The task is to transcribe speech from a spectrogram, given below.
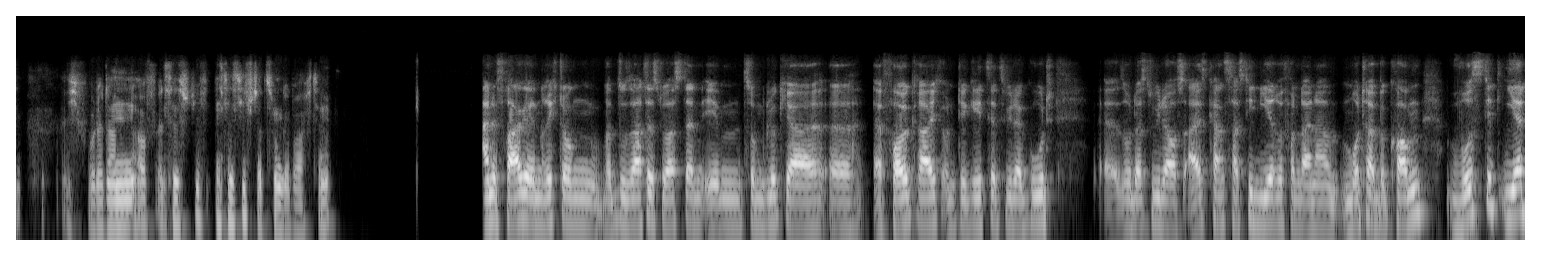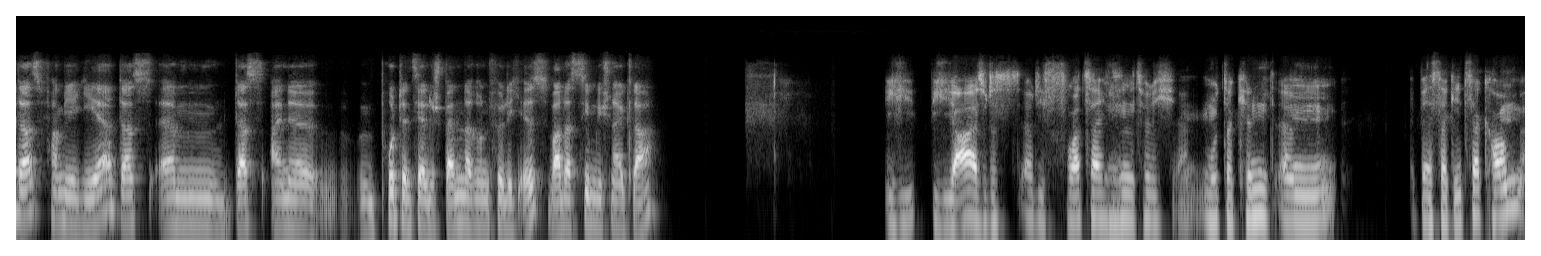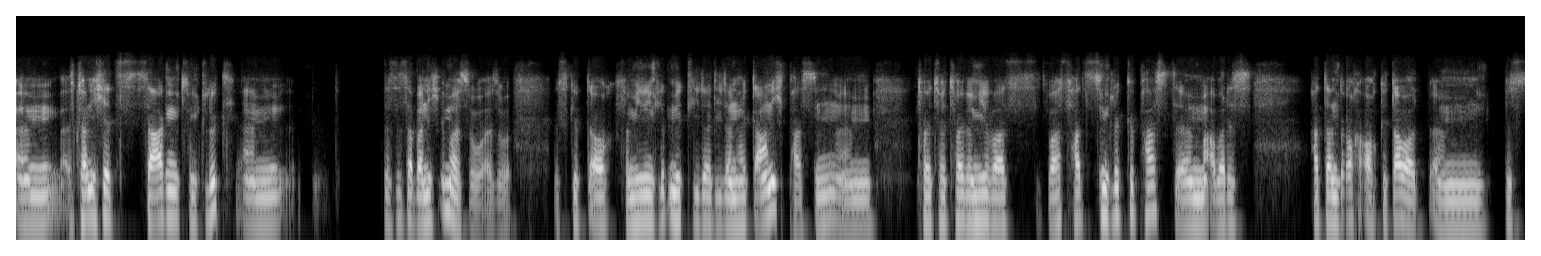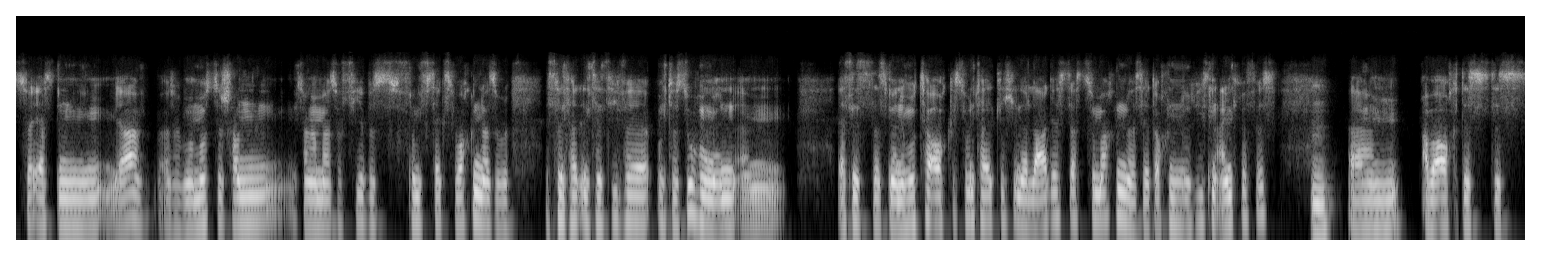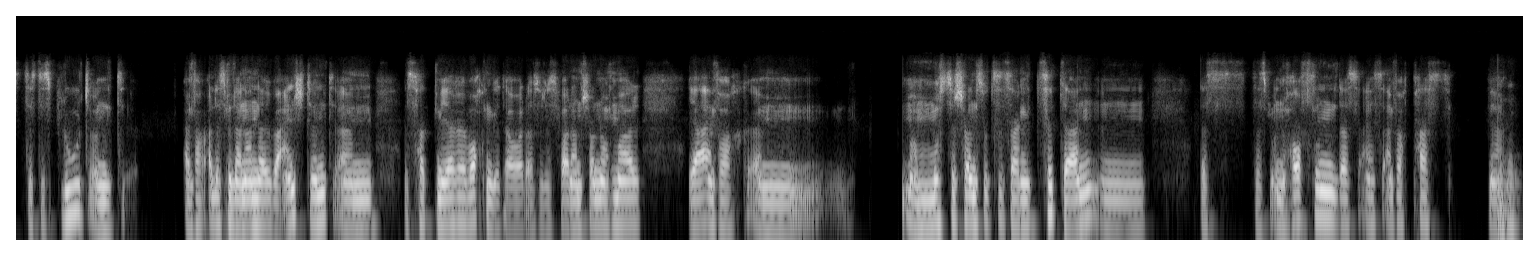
ich wurde dann auf Intensiv Intensivstation gebracht. Ja. Eine Frage in Richtung, was du sagtest, du hast dann eben zum Glück ja äh, erfolgreich und dir geht es jetzt wieder gut. Äh, so dass du wieder aufs Eis kannst, hast die Niere von deiner Mutter bekommen. Wusstet ihr das familiär, dass ähm, das eine potenzielle Spenderin für dich ist? War das ziemlich schnell klar? Ja, also das, äh, die Vorzeichen sind natürlich äh, Mutter-Kind. Ähm, besser geht es ja kaum. Ähm, das kann ich jetzt sagen, zum Glück. Ähm, das ist aber nicht immer so. Also es gibt auch Familienmitglieder, die dann halt gar nicht passen. Toi, toi, toi, bei mir war es, hat es zum Glück gepasst, ähm, aber das hat dann doch auch gedauert ähm, bis zur ersten, ja, also man musste schon, sagen wir mal so vier bis fünf, sechs Wochen, also es sind halt intensive Untersuchungen. Ähm, erstens, dass meine Mutter auch gesundheitlich in der Lage ist, das zu machen, was ja doch ein Rieseneingriff ist. Mhm. Ähm, aber auch, dass, dass, dass das Blut und einfach alles miteinander übereinstimmt. Ähm, es hat mehrere Wochen gedauert. Also das war dann schon nochmal, ja, einfach ähm, man musste schon sozusagen zittern, dass, dass man hoffen, dass es einfach passt. Ja. Mhm.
